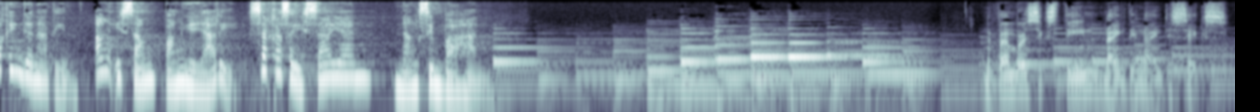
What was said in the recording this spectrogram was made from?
Pakinggan natin ang isang pangyayari sa kasaysayan ng simbahan. November 16, 1996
